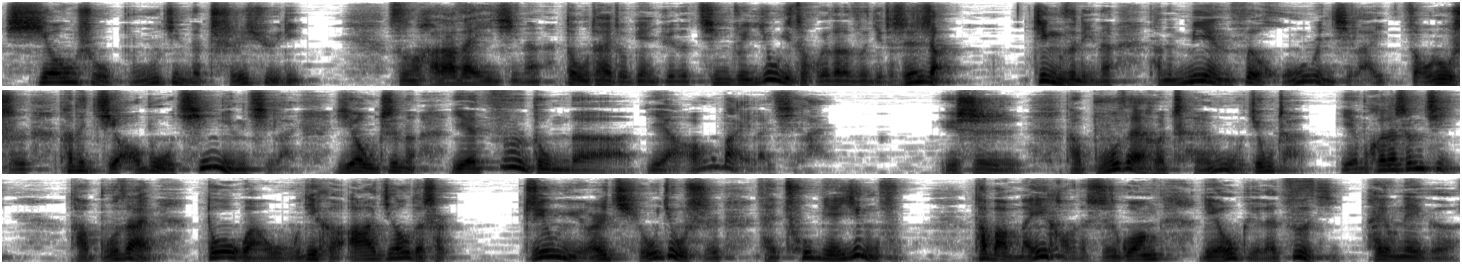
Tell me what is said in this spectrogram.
消受不尽的持续力。自从和他在一起呢，窦太守便觉得青春又一次回到了自己的身上。镜子里呢，他的面色红润起来，走路时他的脚步轻盈起来，腰肢呢也自动的摇摆了起来。于是他不再和陈武纠缠，也不和他生气，他不再多管武帝和阿娇的事儿，只有女儿求救时才出面应付。他把美好的时光留给了自己，还有那个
